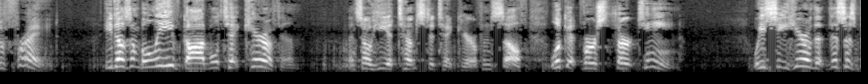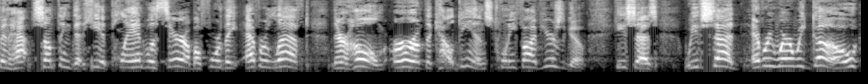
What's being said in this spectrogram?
afraid. He doesn't believe God will take care of him. And so he attempts to take care of himself. Look at verse 13. We see here that this has been ha- something that he had planned with Sarah before they ever left their home, Ur of the Chaldeans, 25 years ago. He says, We've said everywhere we go,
